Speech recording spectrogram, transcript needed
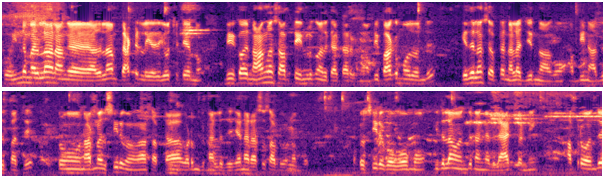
ஸோ இந்த மாதிரிலாம் நாங்கள் அதெல்லாம் பேக்கெட்டில் யோசிச்சுட்டே இருந்தோம். பிகாஸ் நாங்களும் சாப்பிட்டு எங்களுக்கும் அது கரெக்டாக இருக்கணும். அப்படி பார்க்கும்போது வந்து எதெல்லாம் சாப்பிட்டா நல்லா ஜீரணம் ஆகும் அப்படின்னு அது பார்த்து அப்புறம் நார்மலாக சீரகம்லாம் சாப்பிட்டா உடம்புக்கு நல்லது. ஏன்னா ரசம் சாப்பிடுவோம் நம்ம. அப்புறம் சீரகம் ஓமம் இதெல்லாம் வந்து நாங்கள் அதில் ஆட் பண்ணி அப்புறம் வந்து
